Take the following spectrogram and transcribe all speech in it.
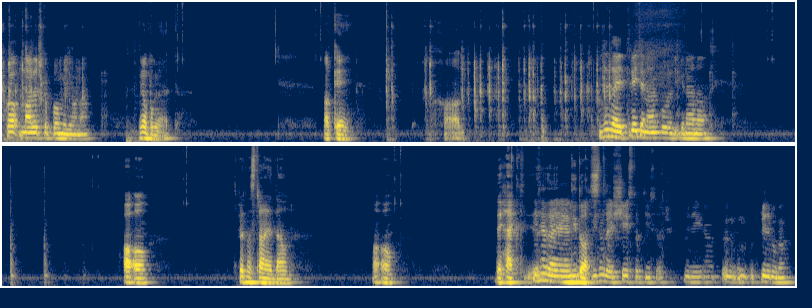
sko, malo več kot pol milijona. Gremo pogledati. Ok. Hog. Mislim, da je tretja najbolj igrana. Oh, oh. Spletna stran je down. Oh, oh. They hacked. Mislim, da je, DDoS. mislim, da je 600 tisoč ljudi igra. Pri drugem.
